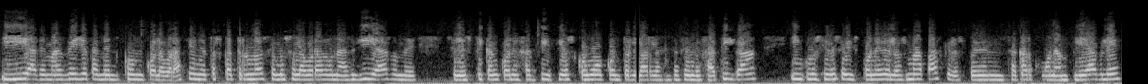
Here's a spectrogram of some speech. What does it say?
y además de ello también con colaboración de otros patronos hemos elaborado unas guías donde se le explican con ejercicios cómo controlar la sensación de fatiga, inclusive se dispone de los mapas que los pueden sacar como un ampliable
